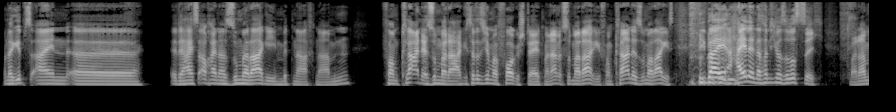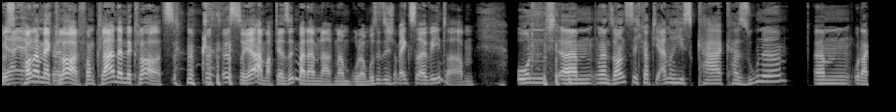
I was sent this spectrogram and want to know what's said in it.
und da gibt's ein, äh, der heißt auch einer Sumaragi mit Nachnamen. Vom Clan der Sumaragis, hat er sich immer vorgestellt. Mein Name ist Sumaragi, vom Clan der Sumaragis. Wie bei Highlander, das fand ich immer so lustig. Mein Name ist Ja, ja, Connor. McCloud, vom Clan der McClouds. ist so, ja, macht ja Sinn bei deinem Nachnamen, Bruder. Muss jetzt nicht noch extra erwähnt haben. Und, ähm, und ansonsten, ich glaube, die andere hieß Ka Kasune ähm, oder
